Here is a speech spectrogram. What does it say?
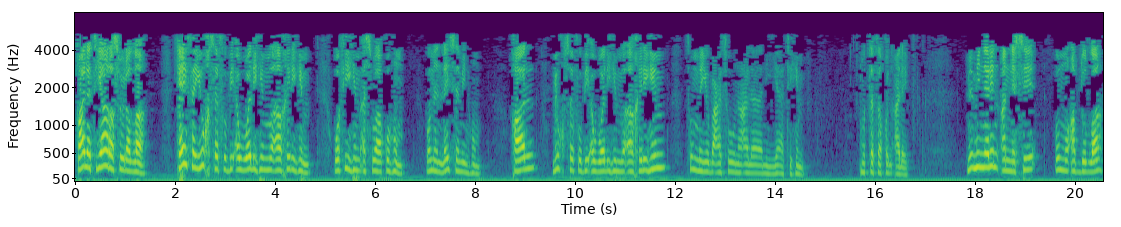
قالت يا رسول الله كيف يخسف بأولهم وآخرهم وفيهم أسواقهم ومن ليس منهم؟ قال يخسف بأولهم وآخرهم ثم يبعثون على نياتهم. متفق عليه. Müminlerin annesi Ummu Abdullah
